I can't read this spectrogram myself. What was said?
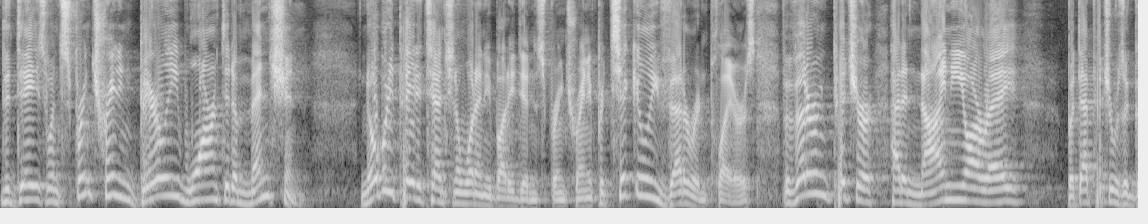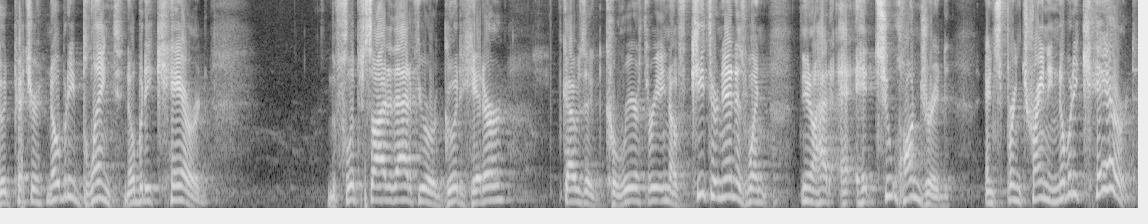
the days when spring training barely warranted a mention. Nobody paid attention to what anybody did in spring training, particularly veteran players. The veteran pitcher had a 9 ERA but that pitcher was a good pitcher. Nobody blinked. Nobody cared. The flip side of that, if you were a good hitter, guy was a career three. You know, if Keith Hernandez went, you know, had hit 200 in spring training, nobody cared.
